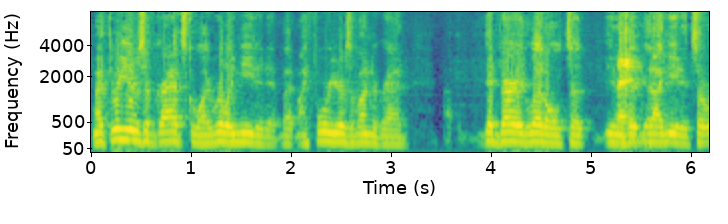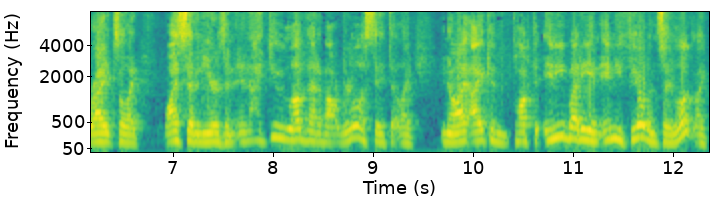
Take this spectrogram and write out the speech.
my three years of grad school, I really needed it, but my four years of undergrad did very little to you know that, that, I needed. So right, so like why seven years? And and I do love that about real estate that like you know I, I can talk to anybody in any field and say, look, like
